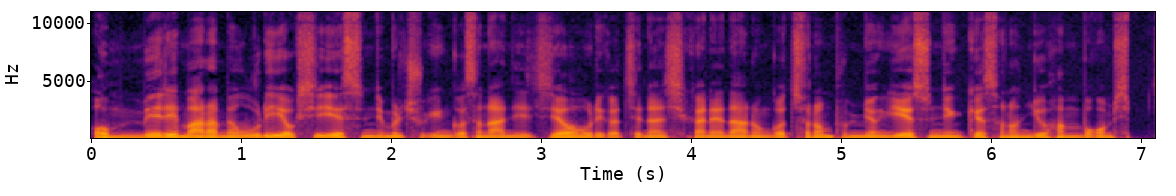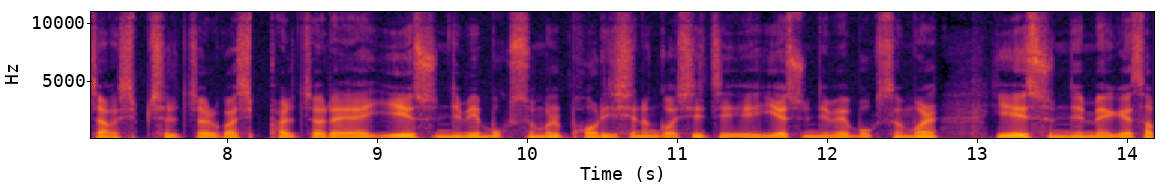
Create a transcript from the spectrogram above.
엄밀히 말하면 우리 역시 예수님을 죽인 것은 아니지요. 우리가 지난 시간에 나눈 것처럼 분명 예수님께서는 요한복음 10장 17절과 18절에 예수님이 목숨을 버리시는 것이지 예수님의 목숨을 예수님에게서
